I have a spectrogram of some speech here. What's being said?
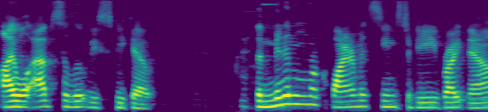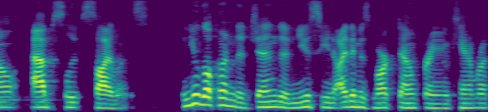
I will absolutely speak out. The minimum requirement seems to be right now absolute silence. When you look on an agenda and you see an item is marked down for in camera,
